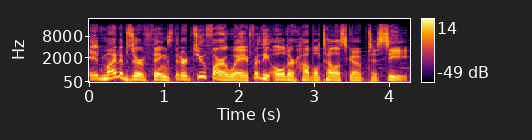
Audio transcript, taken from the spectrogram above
It might observe things that are too far away for the older Hubble telescope to see.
